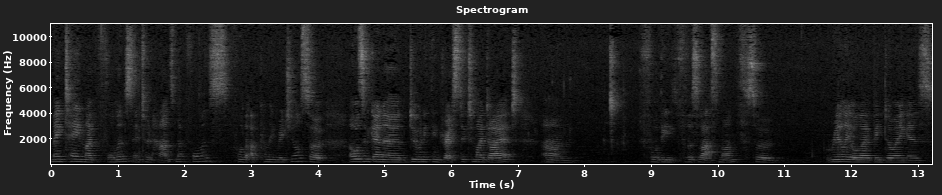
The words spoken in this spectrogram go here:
maintain my performance and to enhance my performance for the upcoming regionals. So I wasn't gonna do anything drastic to my diet um, for the for this last month. So really, all I've been doing is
